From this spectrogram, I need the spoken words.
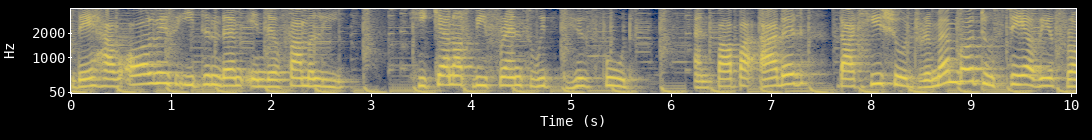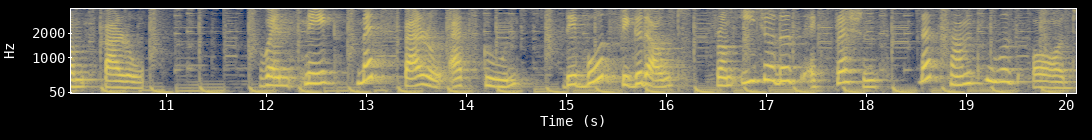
They have always eaten them in their family. He cannot be friends with his food. And Papa added that he should remember to stay away from Sparrow. When Snake met Sparrow at school, they both figured out from each other's expressions that something was odd.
